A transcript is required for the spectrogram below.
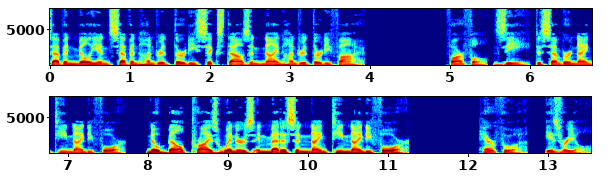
7736935. Farfel, Z. December 1994. Nobel Prize winners in Medicine 1994. Harefuah. Israel.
